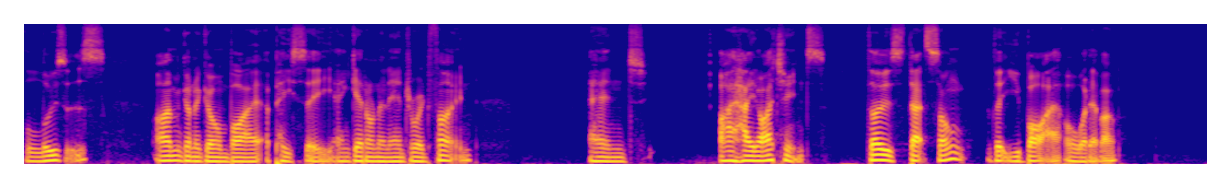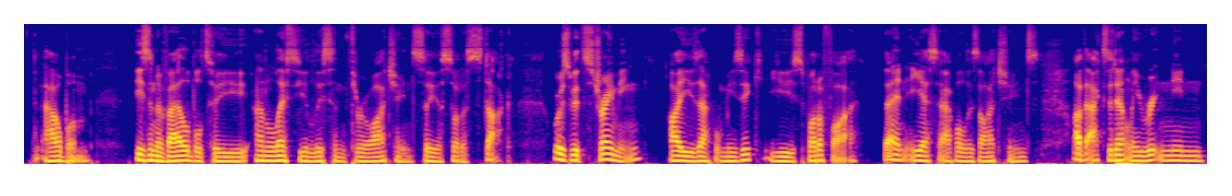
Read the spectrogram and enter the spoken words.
losers. I'm going to go and buy a PC and get on an Android phone. And I hate iTunes. Those that song that you buy or whatever album isn't available to you unless you listen through iTunes. So you're sort of stuck. Whereas with streaming, I use Apple Music, you use Spotify. And yes, Apple is iTunes. I've accidentally written in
